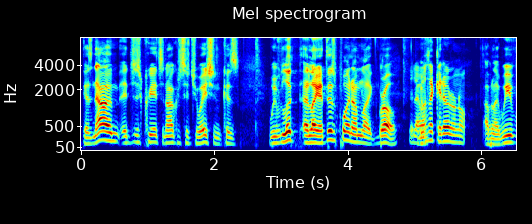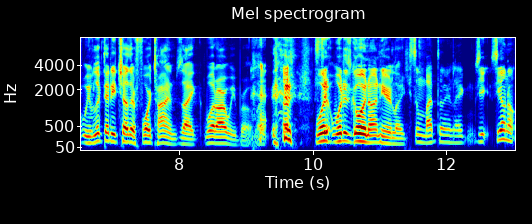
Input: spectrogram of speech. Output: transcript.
Because now it just creates an awkward situation because we've looked, uh, like at this point, I'm like, bro, You're like, ¿vas a querer o no? I'm like, we've we've looked at each other four times. Like, what are we, bro? Like, what what is going on here? Like, Es un vato. You're like, ¿sí, sí o no?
